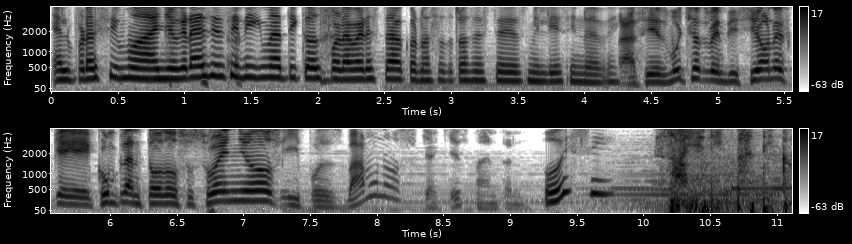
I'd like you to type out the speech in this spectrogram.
El próximo año. Gracias, enigmáticos, por haber estado con nosotros este 2019. Así es, muchas bendiciones, que cumplan todos sus sueños y pues vámonos, que aquí espantan. Uy, sí. Soy enigmático.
